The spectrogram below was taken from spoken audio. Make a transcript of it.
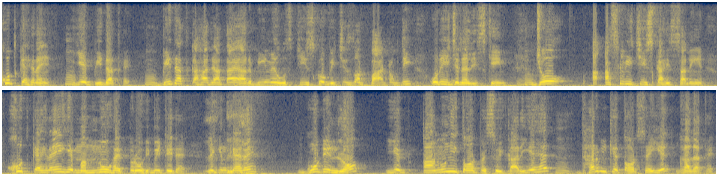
खुद कह रहे हैं ये बिदत है। बिदत कहा जाता है अरबी में उस चीज़ को which is not part of the original scheme जो असली चीज़ का हिस्सा नहीं है। खुद कह रहे हैं ये ममनू है प्रोहिबिटेड है। लेकिन कह रहे हैं गुड इन लॉ ये कानूनी तौर पे स्वीकार्य है धर्म के तौर से ये गलत है।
